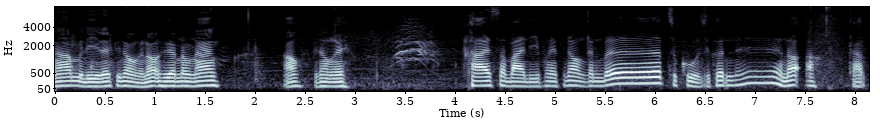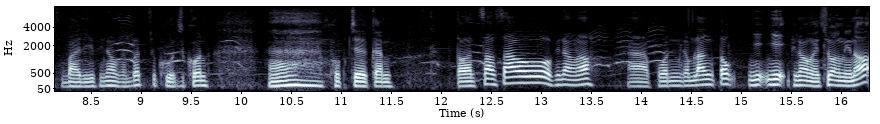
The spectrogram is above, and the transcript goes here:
งามอีเลยพี่น้องเอ้ยเนาะเฮือนน้องนางเอาพี่น้องเอ้ย คายสบายดีพ่อแม่พี่น้องกันเบิดสุขุสุคนเด้อเนาะเอากราบสบายดีพี่น้องกันเบิดสุขุสุคนอ่าพบเจอกันตอนเช้าๆพี่น้องเนาะอ่าฝนกำลังตกยิๆพี่น้องในช่วงนี้เนาะ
